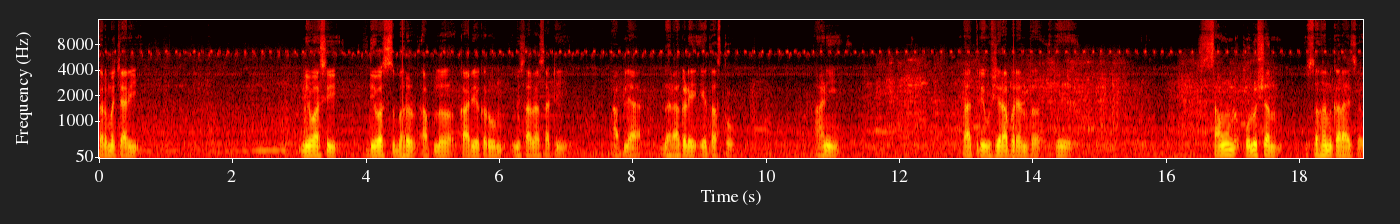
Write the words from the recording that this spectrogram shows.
कर्मचारी निवासी दिवसभर आपलं कार्य करून विसाव्यासाठी आपल्या घराकडे येत असतो आणि रात्री उशिरापर्यंत हे साऊंड पोल्युशन सहन करायचं.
